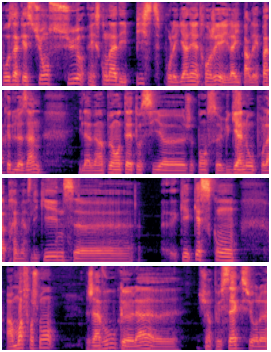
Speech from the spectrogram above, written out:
pose la question sur est-ce qu'on a des pistes pour les gardiens étrangers et là il parlait pas que de Lausanne il avait un peu en tête aussi euh, je pense Lugano pour la Premier League euh, qu'est- qu'est-ce qu'on alors moi franchement j'avoue que là euh, je suis un peu sec sur le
